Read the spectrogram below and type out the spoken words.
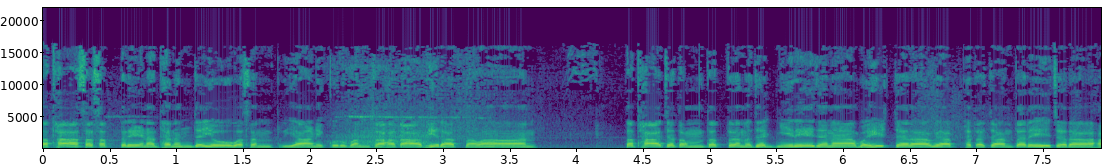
तथा स सत्रेण धनञ्जयो वसन् प्रियाणि कुर्वन्तः ताभिरात्मवान्। तथा च तम् तत्र न जज्ञिरे जना बहिश्चरा व्याप्यत चान्तरे चराः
